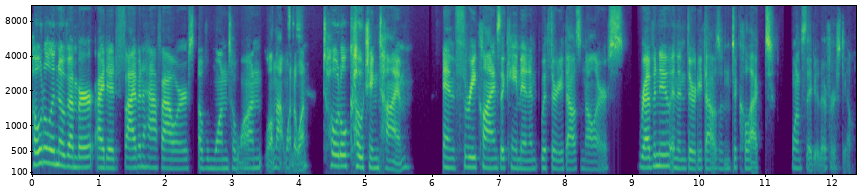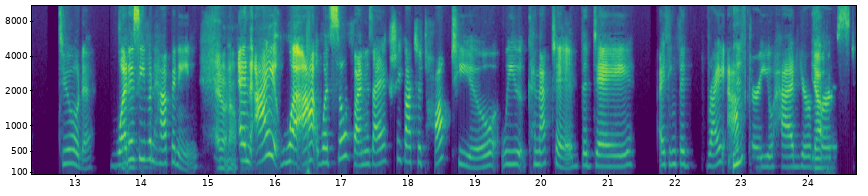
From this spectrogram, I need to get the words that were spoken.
total in November, I did five and a half hours of one to one. Well, not one to one total coaching time, and three clients that came in with thirty thousand dollars revenue, and then thirty thousand to collect once they do their first deal. Dude, what is even happening i don't know and i what I, what's so fun is i actually got to talk to you we connected the day I think that right mm-hmm. after you had your yeah. first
